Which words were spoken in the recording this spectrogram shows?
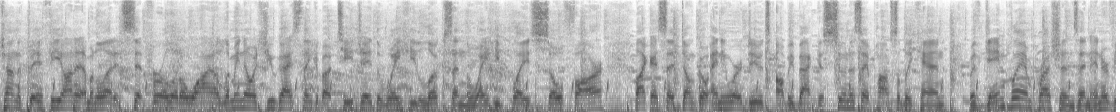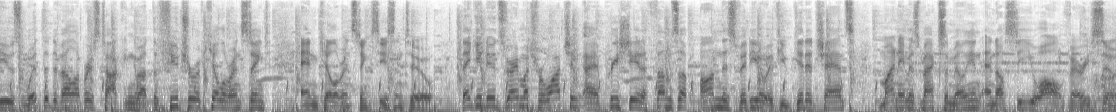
trying to iffy on it. I'm gonna let it sit for a little while. Let me know what you guys think about TJ, the way he looks and the way he plays so far. Like I said, don't go anywhere, dudes. I'll be back as soon as I possibly can with gameplay impressions and interviews with the developers talking about the future of Killer Instinct and Killer Instinct Season 2. Thank you, dudes, very much for watching. I appreciate a thumbs up on this video if you get a chance. My name is Maximilian, and I'll see you all very soon.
